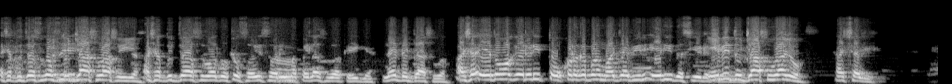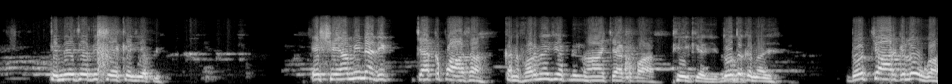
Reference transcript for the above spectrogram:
ਅੱਛਾ ਦੂਜਾ ਸੂਆ ਸੀ? ਦੂਜਾ ਸੂਆ ਸੂਈ ਆ ਅੱਛਾ ਦੂਜਾ ਸੂਆ ਦੋਸਤੋ ਸੌਰੀ ਸੌਰੀ ਮੈਂ ਪਹਿਲਾ ਸੂਆ ਕਹੀ ਗਿਆ। ਨਹੀਂ ਦੂਜਾ ਸੂਆ। ਅੱਛਾ ਇਹ ਤੋਂ ਅੱਗੇ ਜਿਹੜੀ ਤੋਕੜ ਗੱਬਣ ਮੱਝ ਆ ਵੀਰ ਇਹਦੀ ਦੱਸੀ ਇਹ ਵੀ ਦੂਜਾ ਸੂਆ ਜੋ। ਅੱਛਾ ਜੀ। ਕਿੰਨੇ ਚਿਰ ਦੀ ਚੈੱਕ ਹੈ ਜੀ ਆਪਣੀ? ਇਹ 6 ਮਹੀਨਿਆਂ ਦੀ ਚੈੱਕ ਪਾਸ ਆ। ਕਨਫਰਮ ਹੈ ਜੀ ਆਪਣੀ ਹਾਂ ਚੈੱਕ ਪਾਸ ਠੀਕ ਹੈ ਜੀ। ਦੁੱਧ ਕਿੰਨਾ ਜੀ? ਦੋ 4 ਕਿਲੋ ਹੋਊਗਾ।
